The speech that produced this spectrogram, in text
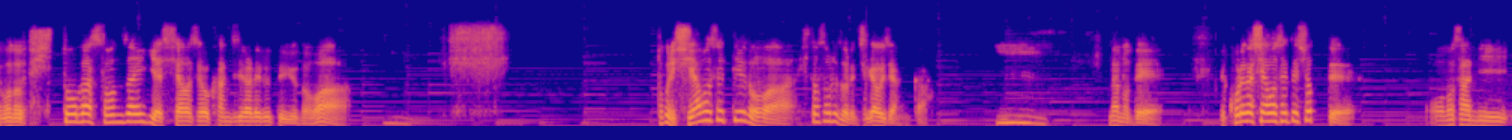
この人が存在意義や幸せを感じられるというのは、うん、特に幸せっていうのは人それぞれ違うじゃんか。うん、なので、これが幸せでしょって、小野さんに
